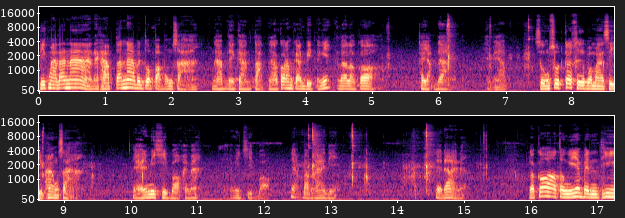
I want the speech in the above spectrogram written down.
พลิกมาด้านหน้านะครับ ด้านหน้าเป็นตัวปรับองศานะครับในการตัดแล้วก็ทำการบิดอย่างนี้ แล้วเราก็ขยับได้เห็นไหมครับ สูงสุดก็คือประมาณ 4 5 องศาอย่างนี้มีขีดบอกเห็นไหมมีขีดบอกเนี่ยปรับง่ายดีใช้ได้นะแล้วก็ตรงนี้จะเป็นที่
